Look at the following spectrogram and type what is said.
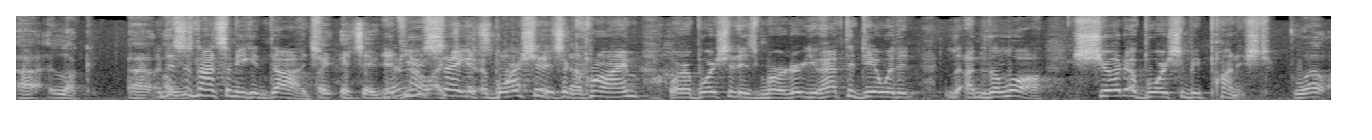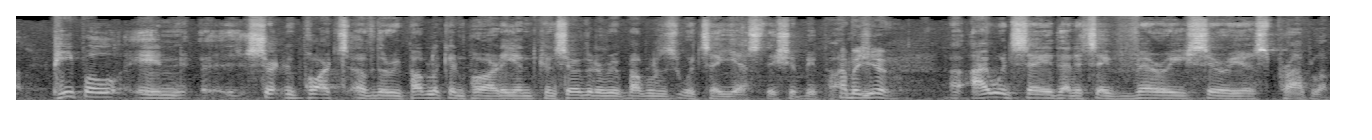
Uh, look, uh, and this is not something you can dodge. It's a, if no, you no, say it's, it's abortion not, is a not, crime or abortion is murder, you have to deal with it under the law. Should abortion be punished? Well, people in uh, certain parts of the Republican Party and conservative Republicans would say yes, they should be punished. How about you? I would say that it's a very serious problem,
